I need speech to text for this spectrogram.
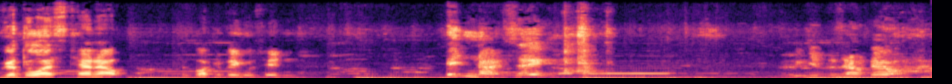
We got the last ten out. The fucking thing was hidden. Hidden, I say. We get this out now.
